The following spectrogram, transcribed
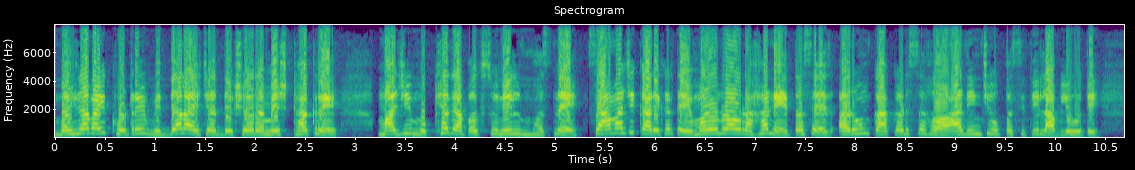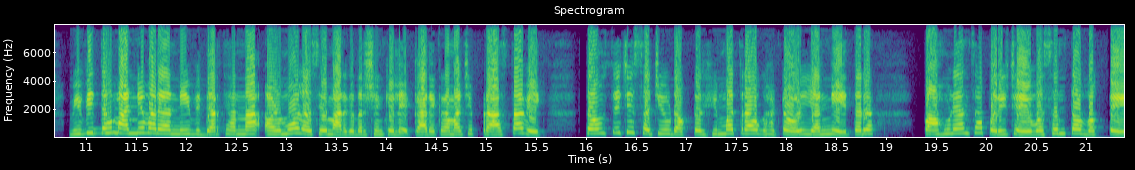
बहिणाबाई खोटरे विद्यालयाचे अध्यक्ष रमेश ठाकरे माजी मुख्याध्यापक सुनील म्हसने सामाजिक कार्यकर्ते मनोहरराव रहाणे तसेच अरुण काकडसह आदींची उपस्थिती लाभली होती. विविध मान्यवरांनी विद्यार्थ्यांना अनमोल असे मार्गदर्शन केले. कार्यक्रमाचे प्रास्ताविक संस्थेचे सचिव डॉक्टर हिम्मतराव घाटोळ यांनी तर पाहुण्यांचा परिचय वसंत वक्ते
